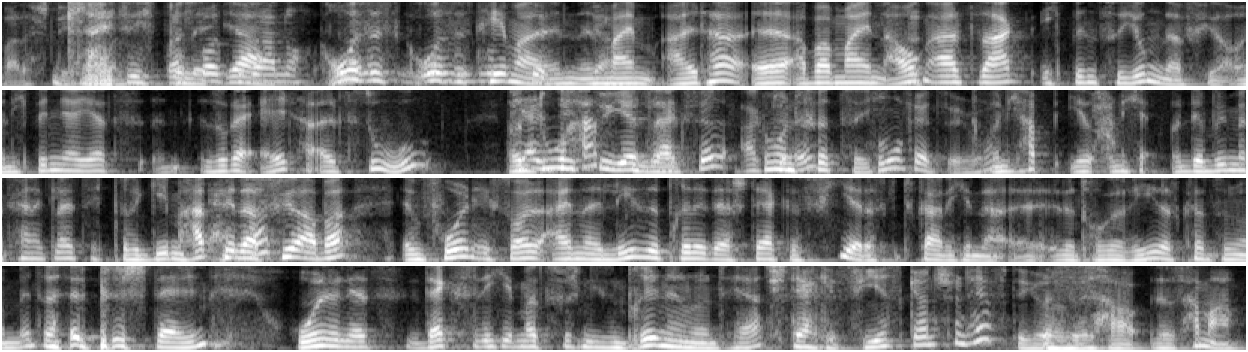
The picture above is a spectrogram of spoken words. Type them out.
war das Stichwort. Was Gleitsichtbrille, ja. da noch? großes, großes Thema in, in Ja. meinem Alter. Äh, aber mein Augenarzt sagt, ich bin zu jung dafür. Und ich bin ja jetzt sogar älter als du. Und Wie alt du bist hast du jetzt, Axel, aktuell? 45. 45, oder? Und ich hab ihr und, ich, und der will mir keine Gleitsichtbrille geben. Hat mir Ernsthaft? dafür aber empfohlen, ich soll eine Lesebrille der Stärke 4. Das gibt's gar nicht in der, äh, in der Drogerie. Das kannst du nur im Internet bestellen. Holen und jetzt wechsle ich immer zwischen diesen Brillen hin und her. Stärke 4 ist ganz schön heftig, Das oder? ist, ha- das ist Hammer.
